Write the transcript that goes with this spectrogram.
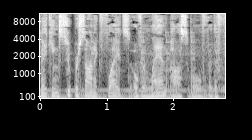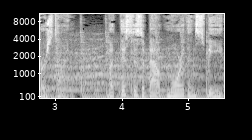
making supersonic flights over land possible for the first time. But this is about more than speed.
